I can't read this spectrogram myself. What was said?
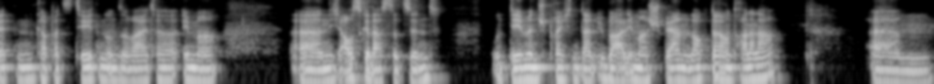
Intensivbettenkapazitäten und so weiter immer äh, nicht ausgelastet sind und dementsprechend dann überall immer sperren, Lockdown, tralala. Ähm,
